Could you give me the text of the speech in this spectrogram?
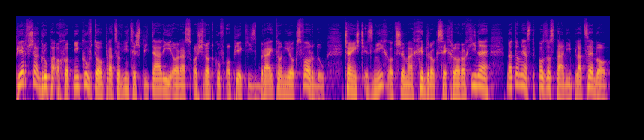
Pierwsza grupa ochotników to pracownicy szpitali oraz ośrodków opieki z Brighton i Oxfordu. Część z nich otrzyma hydroksychlorochinę, natomiast pozostali placebo.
